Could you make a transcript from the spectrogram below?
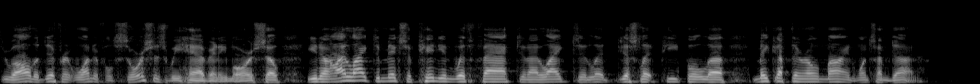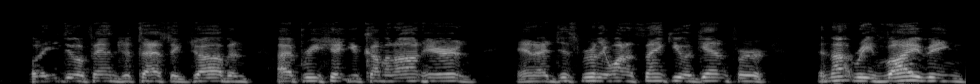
through all the different wonderful sources we have anymore. So you know I like to mix opinion with fact, and I like to let just let people uh, make up their own mind once I'm done. Well, you do a fantastic job, and I appreciate you coming on here and and I just really want to thank you again for not reviving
